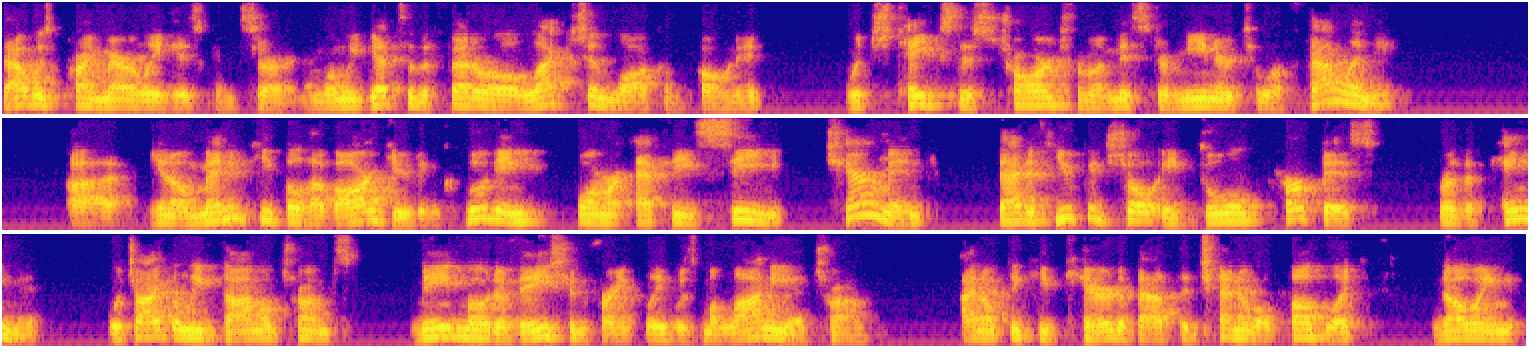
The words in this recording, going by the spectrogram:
That was primarily his concern. And when we get to the federal election law component, which takes this charge from a misdemeanor to a felony, uh, you know, many people have argued, including former FEC chairman, that if you could show a dual purpose for the payment, which I believe Donald Trump's main motivation, frankly, was Melania Trump. I don't think he cared about the general public knowing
